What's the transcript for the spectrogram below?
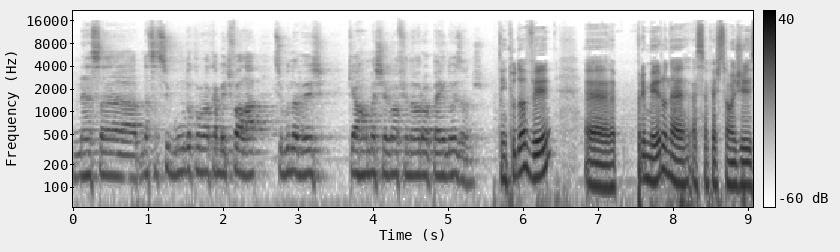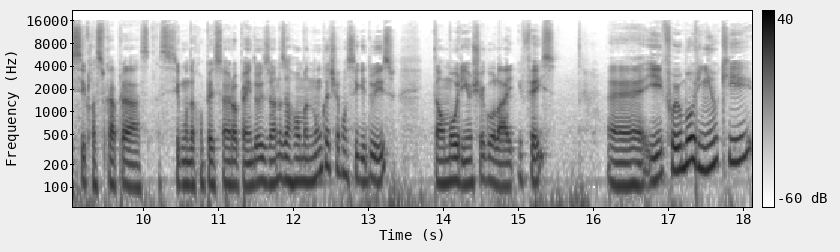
nessa, nessa segunda, como eu acabei de falar, segunda vez que a Roma chega a uma final europeia em dois anos. Tem tudo a ver. É, primeiro, né, essa questão de se classificar para a segunda competição europeia em dois anos, a Roma nunca tinha conseguido isso. Então o Mourinho chegou lá e fez. É, e foi o Mourinho que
